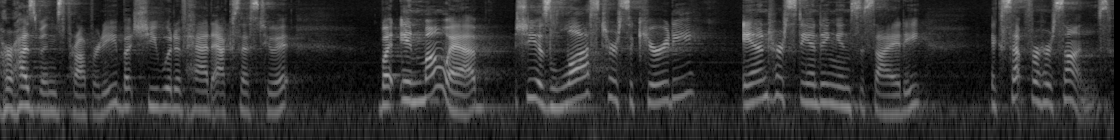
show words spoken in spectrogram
her husband's property, but she would have had access to it. But in Moab, she has lost her security and her standing in society, except for her sons.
